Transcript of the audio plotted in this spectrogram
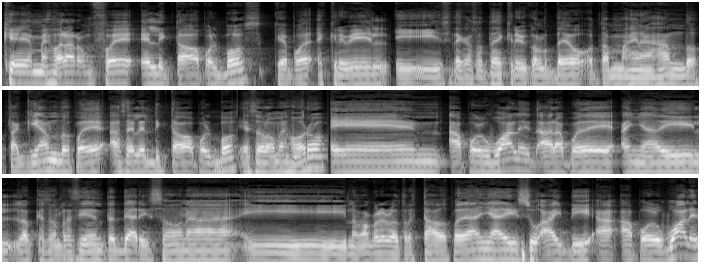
que mejoraron fue el dictado por voz, que puedes escribir y si te cansaste de escribir con los dedos o estás manejando, estás guiando, puedes hacer el dictado por voz, eso lo mejoró. En Apple Wallet ahora puedes añadir los que son residentes de Arizona y no me acuerdo el otro estado, puedes añadir su ID a Apple Wallet.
